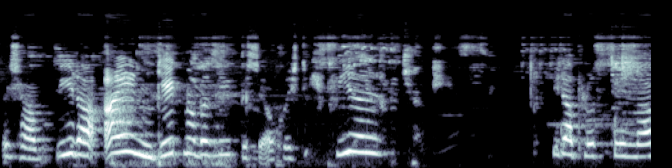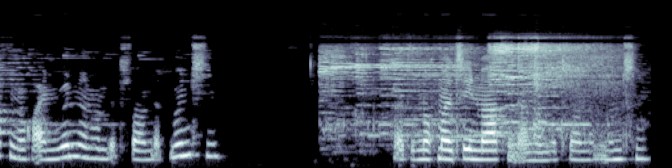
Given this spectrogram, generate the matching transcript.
Ich habe wieder einen Gegner besiegt. Das ist ja auch richtig viel. Wieder plus 10 Marken, noch einen Win, dann haben wir 200 Münzen. Also nochmal 10 Marken, dann haben wir 200 Münzen.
